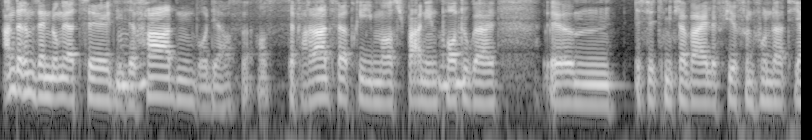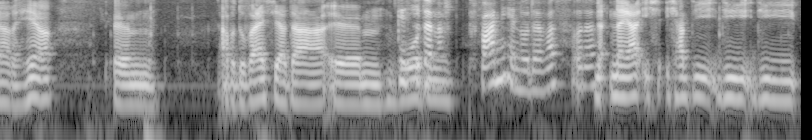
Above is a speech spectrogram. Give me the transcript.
anderen Sendung erzählt, Mhm. diese Sepharden, wurde ja aus, aus Sepharad vertrieben, aus Spanien, Mhm. Portugal, ähm, ist jetzt mittlerweile 400, 500 Jahre her. Ähm, Aber du weißt ja, da ähm, Gehst du wurden, dann nach Spanien oder was? Oder? Na, naja, ich, ich habe die, die, die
